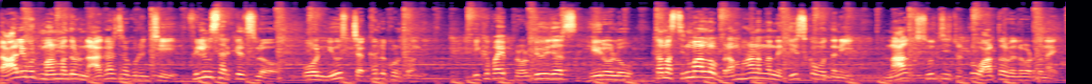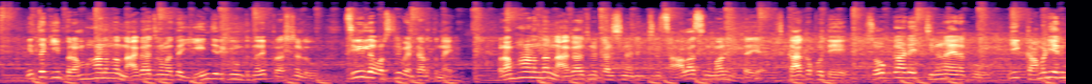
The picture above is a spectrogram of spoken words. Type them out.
టాలీవుడ్ మన్మధుడు నాగార్జున గురించి ఫిల్మ్ సర్కిల్స్లో ఓ న్యూస్ చక్కర్లు కొడుతోంది. ఇకపై ప్రొడ్యూసర్స్ హీరోలు తమ సినిమాల్లో బ్రహ్మానందాన్ని తీసుకోవద్దని నాగ్ సూచించినట్లు వార్తలు వెలువడుతున్నాయి. ఇంతకీ బ్రహ్మానందం నాగార్జున మధ్య ఏం జరిగి ఉంటుందనే ప్రశ్నలు సినీ లవర్స్ని వెంటాడుతున్నాయి. బ్రహ్మానందం నాగార్జున కలిసి నటించిన చాలా సినిమాలు హిట్ అయ్యాయి. కాకపోతే సోగ్గాడే చిన్ననాయనకు ఈ కమెడియన్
